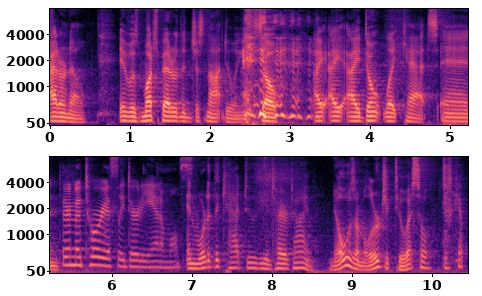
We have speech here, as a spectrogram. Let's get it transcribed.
I don't know. It was much better than just not doing it. So I, I, I don't like cats. And They're notoriously dirty animals. and what did the cat do the entire time? Knows I'm allergic to it, so just kept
